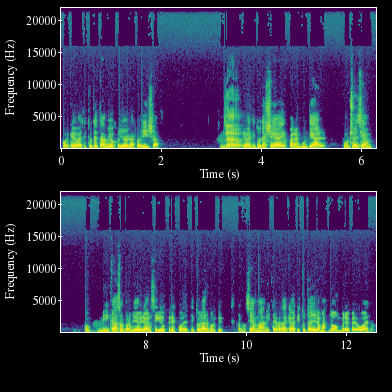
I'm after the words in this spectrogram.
porque Batistuta estaba medio jodido de las rodillas. Claro. Y Batistuta llega para el Mundial. Muchos decían, en mi caso, para mí debería haber seguido Crespo de titular porque se conocían más, ¿viste? Es verdad que Batistuta era más nombre, pero bueno.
